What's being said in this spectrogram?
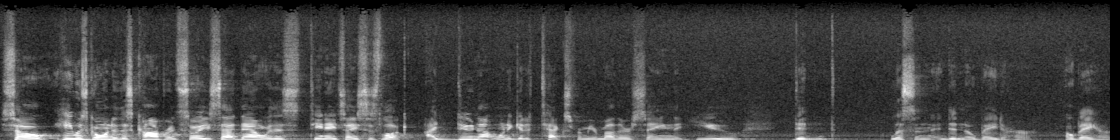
so he was going to this conference, so he sat down with his teenage son. He says, Look, I do not want to get a text from your mother saying that you didn't listen and didn't obey to her, obey her.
